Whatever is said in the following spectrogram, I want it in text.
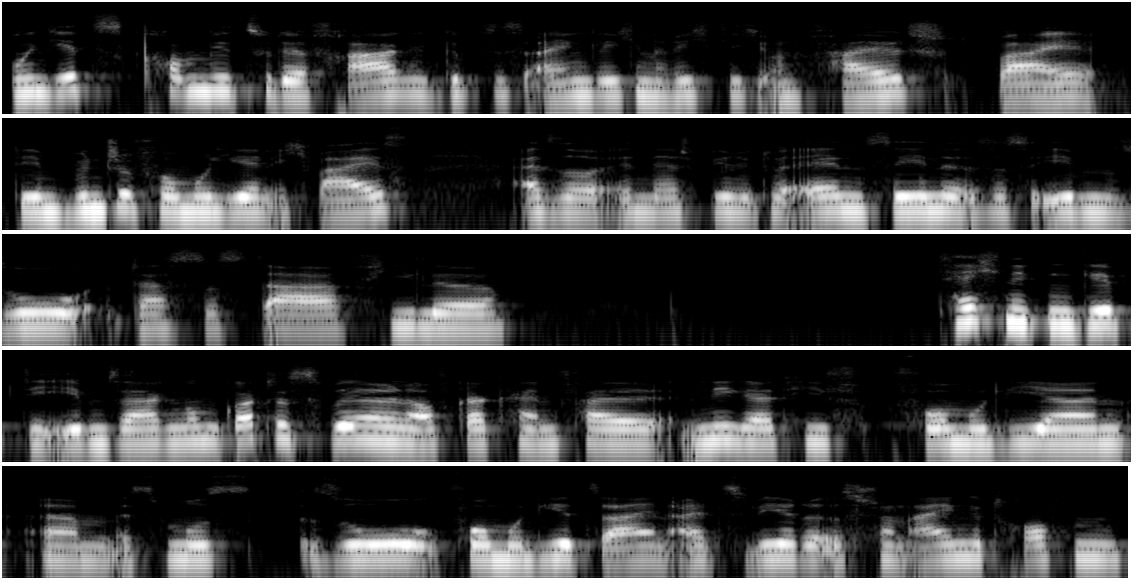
Und jetzt kommen wir zu der Frage, gibt es eigentlich ein richtig und falsch bei dem Wünsche formulieren? Ich weiß, also in der spirituellen Szene ist es eben so, dass es da viele Techniken gibt, die eben sagen, um Gottes Willen auf gar keinen Fall negativ formulieren. Ähm, es muss so formuliert sein, als wäre es schon eingetroffen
